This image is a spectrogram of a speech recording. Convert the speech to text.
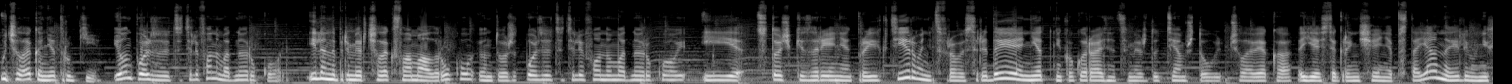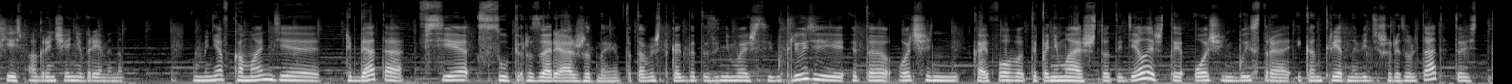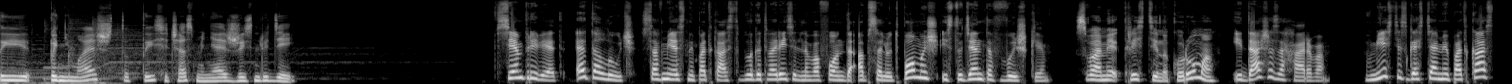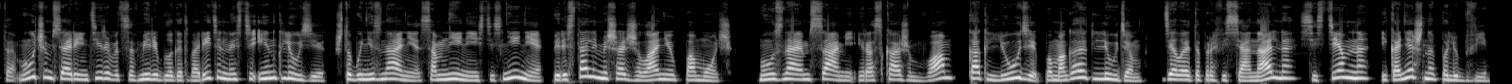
у человека нет руки, и он пользуется телефоном одной рукой. Или, например, человек сломал руку, и он тоже пользуется телефоном одной рукой. И с точки зрения проектирования цифровой среды нет никакой разницы между тем, что у человека есть ограничения постоянно или у них есть ограничения временно. У меня в команде ребята все супер заряженные, потому что когда ты занимаешься инклюзией, это очень кайфово. Ты понимаешь, что ты делаешь, ты очень быстро и конкретно видишь результат, то есть ты понимаешь, что ты сейчас меняешь жизнь людей. Всем привет! Это «Луч» — совместный подкаст благотворительного фонда «Абсолют помощь» и студентов вышки. С вами Кристина Курума и Даша Захарова. Вместе с гостями подкаста мы учимся ориентироваться в мире благотворительности и инклюзии, чтобы незнание, сомнения и стеснения перестали мешать желанию помочь. Мы узнаем сами и расскажем вам, как люди помогают людям, делая это профессионально, системно и, конечно, по любви.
